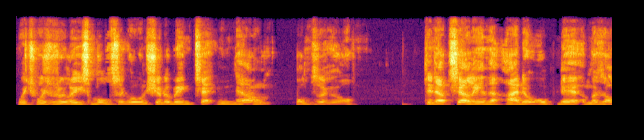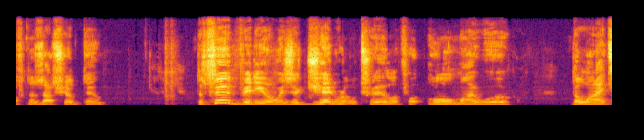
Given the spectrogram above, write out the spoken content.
which was released months ago and should have been taken down months ago. Did I tell you that I don't update them as often as I should do? The third video is a general trailer for all my work, The Light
